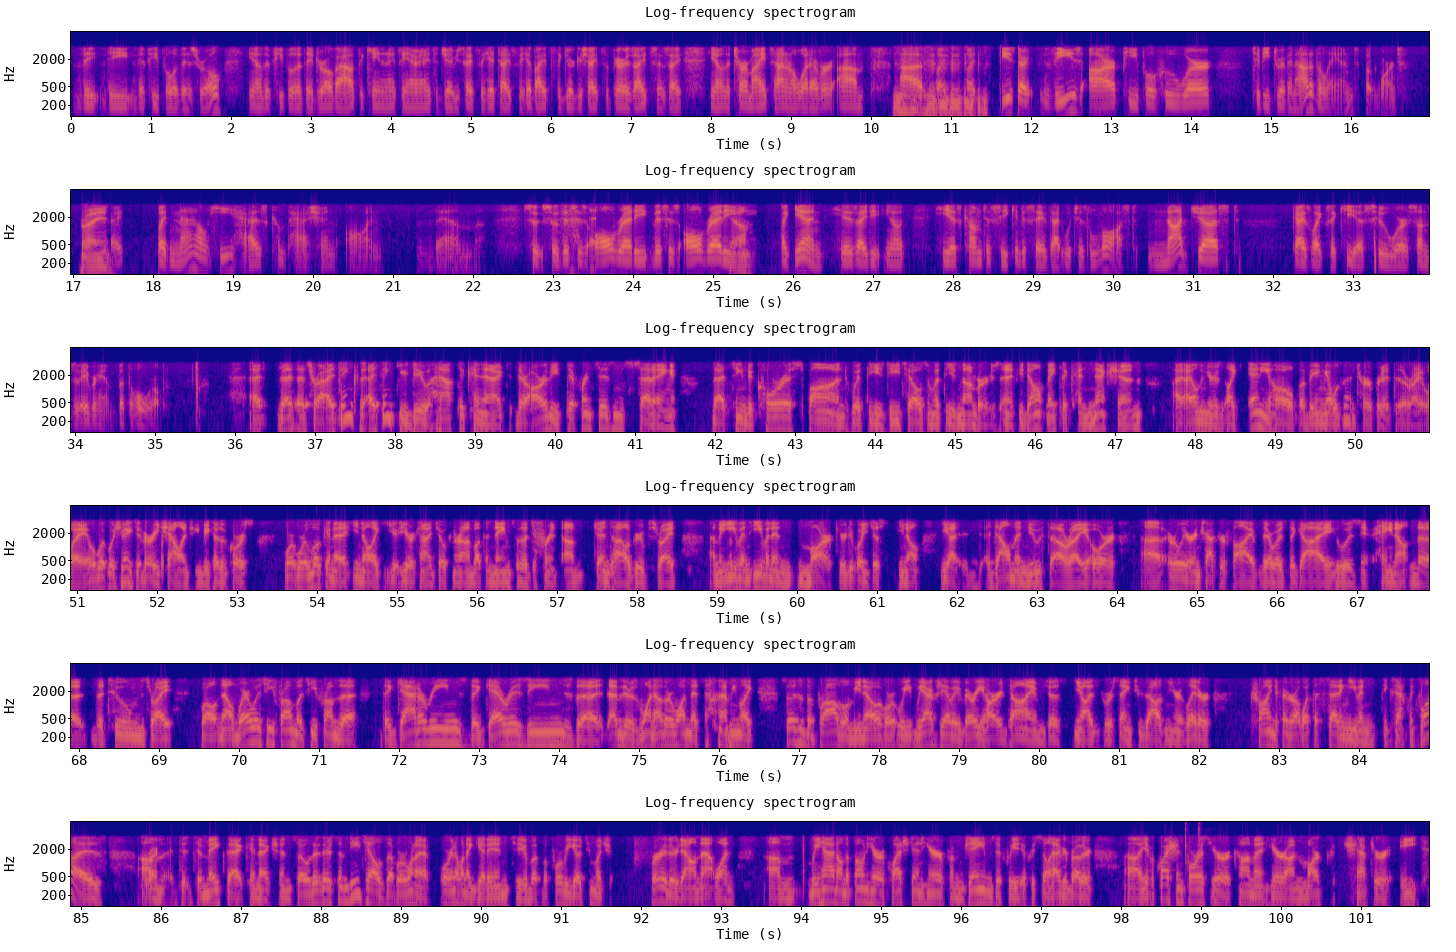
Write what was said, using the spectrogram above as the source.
the the the people of Israel. You know, the people that they drove out: the Canaanites, the Amorites, the Jebusites, the Hittites, the Hivites, the Girgashites, the Perizzites, as I, you know, the termites. I don't know, whatever. Um, uh, but but these are these are people who were to be driven out of the land, but weren't. Right. Okay? But now he has compassion on them. So so this is already this is already Yeah. again his idea. You know, he has come to seek and to save that which is lost, not just guys like Zacchaeus who were sons of Abraham, but the whole world. Uh, that, that's right. I think I think you do have to connect. There are these differences in setting that seem to correspond with these details and with these numbers. And if you don't make the connection, I, I don't think there's like any hope of being able to interpret it the right way, which makes it very challenging because, of course, we're, we're looking at, you know, like you're, you're kind of joking around about the names of the different um, Gentile groups, right? I mean, even even in Mark, you're you just, you know, you got Dalmanutha, right? Or uh, earlier in chapter five, there was the guy who was hanging out in the the tombs, right? Well, now where was he from? Was he from the the Gadarenes, the Gerasenes, the I mean, there's one other one that's I mean like so this is the problem, you know, we we actually have a very hard time just you know as you were saying 2,000 years later trying to figure out what the setting even exactly was um, to, to make that connection. So there, there's some details that we're wanna we're gonna want to get into, but before we go too much further down that one, um, we had on the phone here a question here from James. If we if we still have your brother, uh, you have a question for us here or a comment here on Mark chapter eight.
